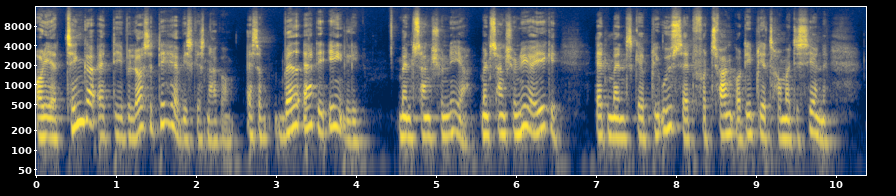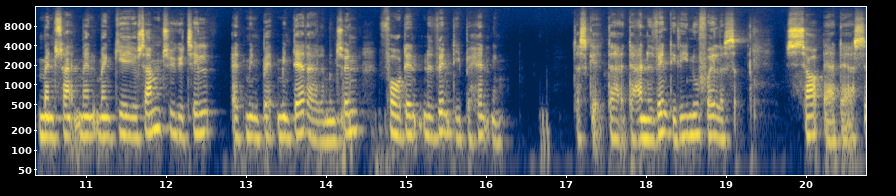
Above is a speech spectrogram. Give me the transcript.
Og jeg tænker, at det er vel også det her, vi skal snakke om. Altså, hvad er det egentlig, man sanktionerer? Man sanktionerer ikke, at man skal blive udsat for tvang, og det bliver traumatiserende. Man, man, man giver jo samtykke til, at min, min datter eller min søn får den nødvendige behandling, der, skal, der, der er nødvendig lige nu, for ellers så er deres,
